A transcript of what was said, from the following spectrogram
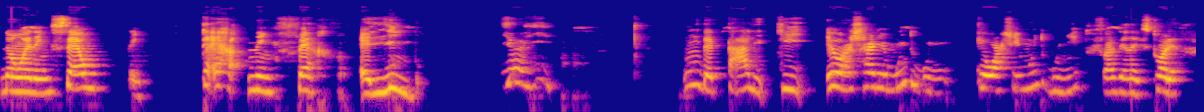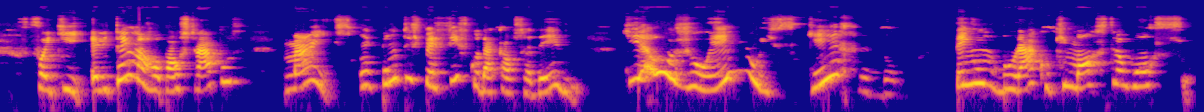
Não é nem céu, nem terra, nem inferno. É limbo. E aí, um detalhe que eu acharia muito bonito, que eu achei muito bonito fazendo a história, foi que ele tem uma roupa aos trapos mas um ponto específico da calça dele, que é o joelho esquerdo, tem um buraco que mostra o osso.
